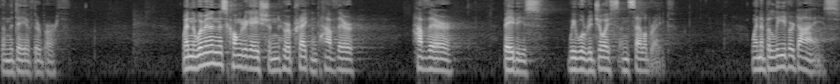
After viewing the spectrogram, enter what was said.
than the day of their birth. When the women in this congregation who are pregnant have their, have their babies, we will rejoice and celebrate. When a believer dies,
